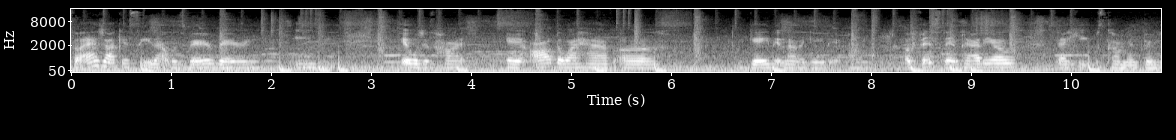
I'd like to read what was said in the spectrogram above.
so as y'all can see, that was very, very easy. It was just hot, and although I have a gated, not a gated, um, a fenced in patio, that heat was coming through.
